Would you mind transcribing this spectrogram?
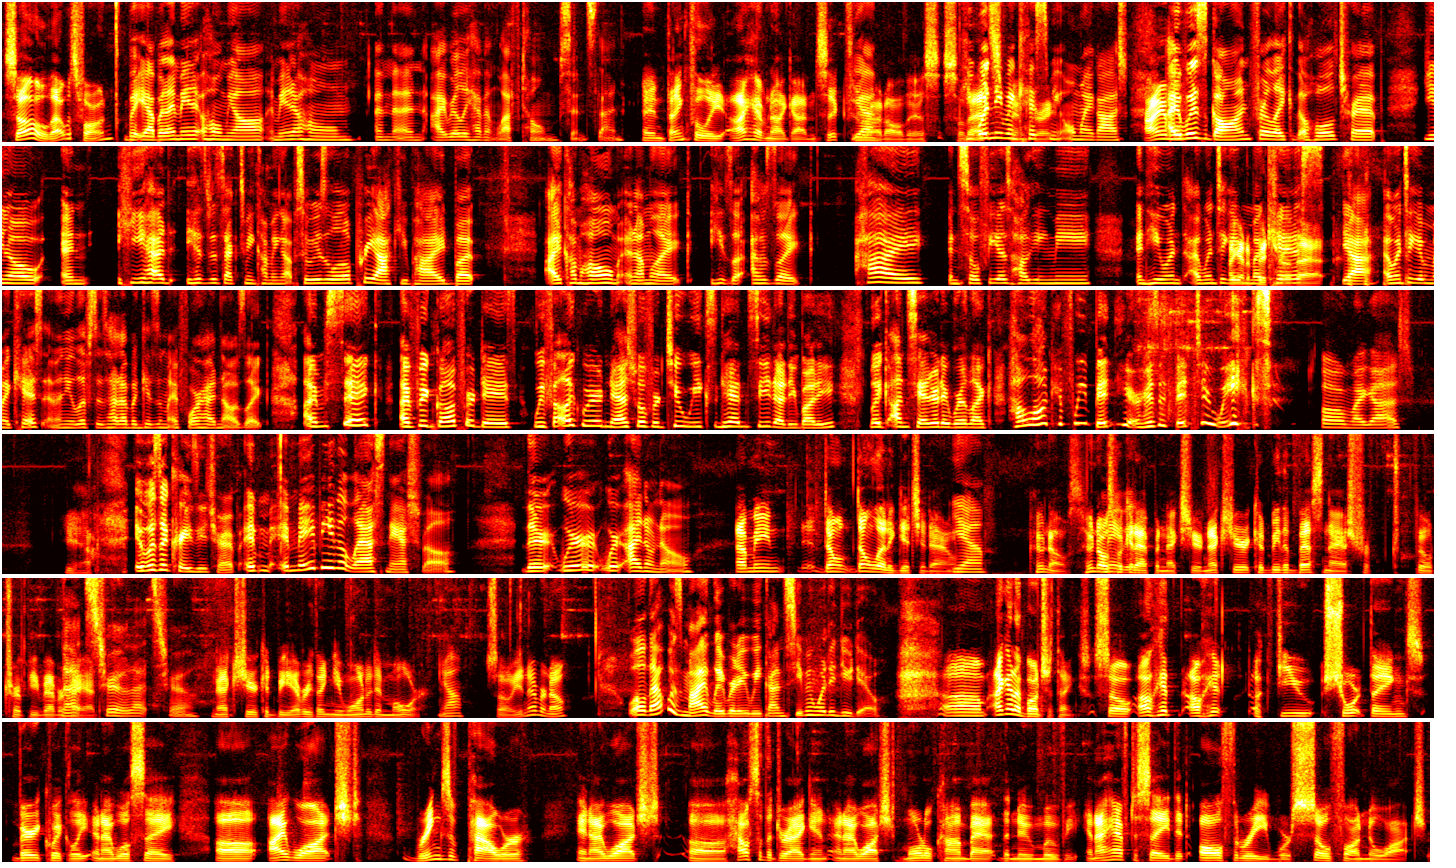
So that was fun. But yeah, but I made it home, y'all. I made it home. And then I really haven't left home since then. And thankfully, I have not gotten sick Yeah. throughout all this. So he wouldn't even kiss great. me. Oh my gosh. I am. I was gone for like the whole trip, you know, and he had his vasectomy coming up, so he was a little preoccupied. But I come home and I'm like, he's like, I was like, hi, and Sophia's hugging me. And he went. I went to give him a a kiss. yeah, I went to give him a kiss, and then he lifts his head up and kisses my forehead. And I was like, "I'm sick. I've been gone for days. We felt like we were in Nashville for two weeks and hadn't seen anybody. Like on Saturday, we're like, how long have we been here? Has it been two weeks? oh my gosh, Yeah. it was a crazy trip. It it may be the last Nashville. There, we're we're I don't know. I mean, don't don't let it get you down. Yeah, Who knows? Who knows what could happen next year? Next year it could be the best Nashville trip you've ever that's had. That's true. That's true. Next year could be everything you wanted and more. Yeah. So you never know. Well, that was my Labor Day weekend. Steven, what did you do? Um, I got a bunch of things. So I'll hit I'll hit a few short things very quickly, and I will say uh, I watched Rings of Power, and I watched uh, House of the Dragon, and I watched Mortal Kombat, the new movie. And I have to say that all three were so fun to watch.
